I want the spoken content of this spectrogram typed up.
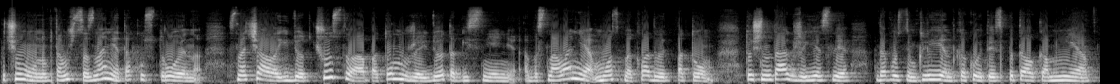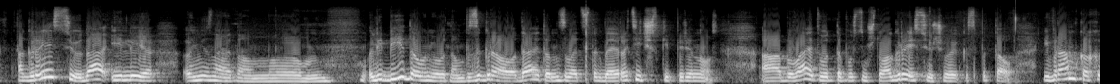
Почему? Ну, потому что сознание так устроено. Сначала идет чувство, а потом уже идет объяснение, обоснование мозг накладывает потом. Точно так же, если, допустим, клиент какой-то испытал ко мне агрессию, да, или, не знаю, там, э, либидо у него там взыграло, да, это называется тогда эротический перенос. А бывает, вот, допустим, что агрессию человек испытал. И в рамках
